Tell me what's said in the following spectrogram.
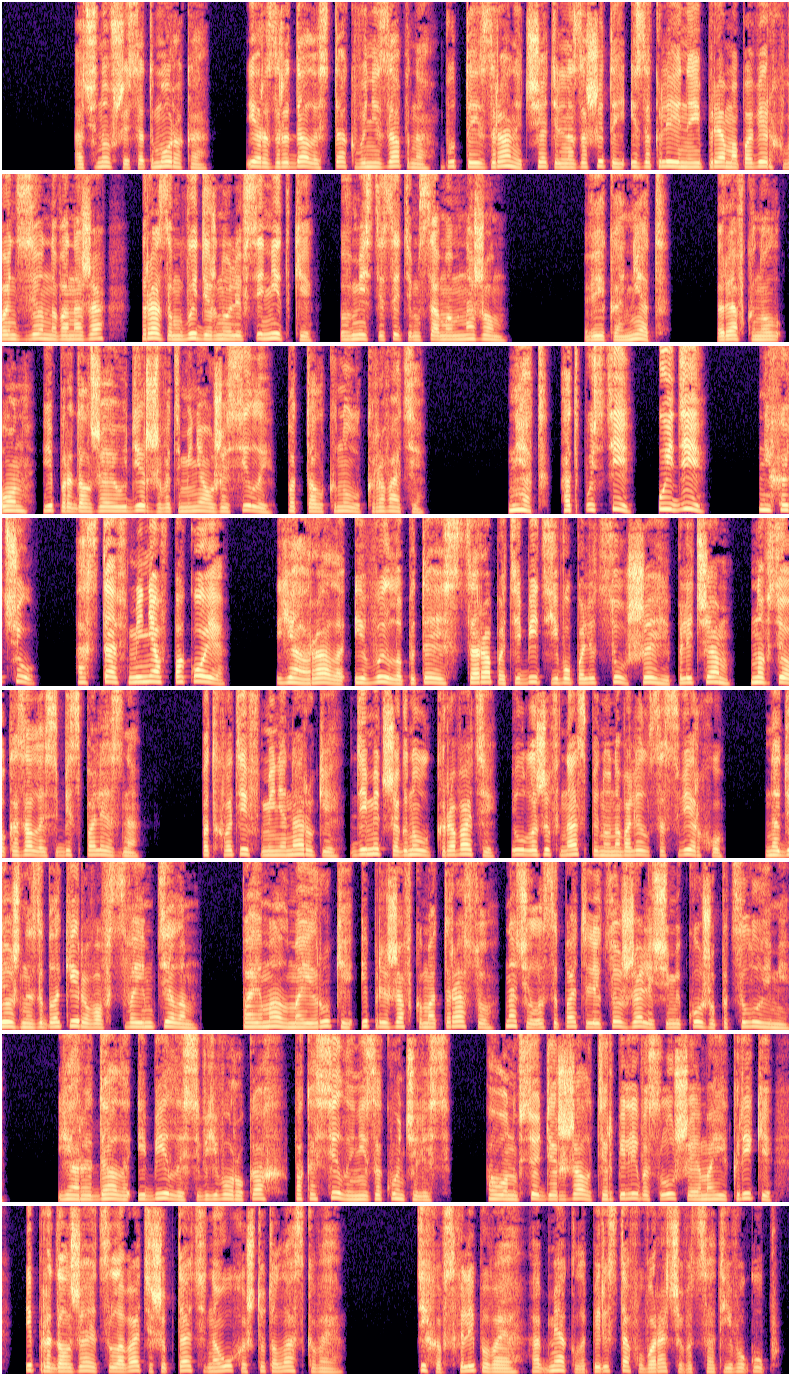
Очнувшись от морока, я разрыдалась так внезапно, будто из раны, тщательно зашитой и заклеенной прямо поверх вонзенного ножа, разом выдернули все нитки вместе с этим самым ножом. «Вика, нет!» — рявкнул он и, продолжая удерживать меня уже силой, подтолкнул к кровати. «Нет, отпусти! Уйди! Не хочу! Оставь меня в покое!» Я орала и выла, пытаясь царапать и бить его по лицу, шее, плечам, но все оказалось бесполезно. Подхватив меня на руки, Демид шагнул к кровати и, уложив на спину, навалился сверху, надежно заблокировав своим телом. Поймал мои руки и, прижав к матрасу, начал осыпать лицо жалящими кожу поцелуями. Я рыдала и билась в его руках, пока силы не закончились. А он все держал, терпеливо слушая мои крики и продолжая целовать и шептать на ухо что-то ласковое. Тихо всхлипывая, обмякла, перестав уворачиваться от его губ.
